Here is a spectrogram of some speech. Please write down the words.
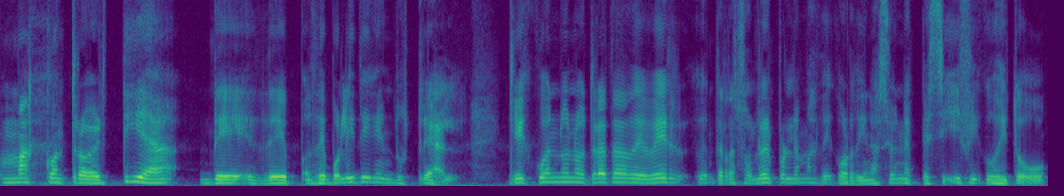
más, controvertida de, de, política industrial, que es cuando uno trata de ver, de resolver problemas de coordinación específicos y todo.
